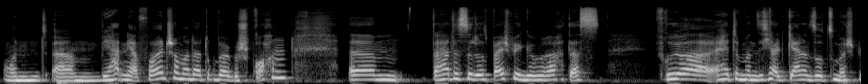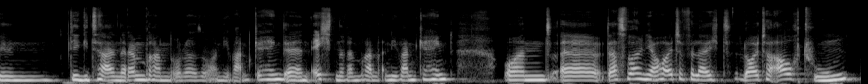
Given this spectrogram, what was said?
Und ähm, wir hatten ja vorhin schon mal darüber gesprochen. Ähm, da hattest du das Beispiel gebracht, dass früher hätte man sich halt gerne so zum Beispiel einen digitalen Rembrandt oder so an die Wand gehängt, äh, einen echten Rembrandt an die Wand gehängt. Und äh, das wollen ja heute vielleicht Leute auch tun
